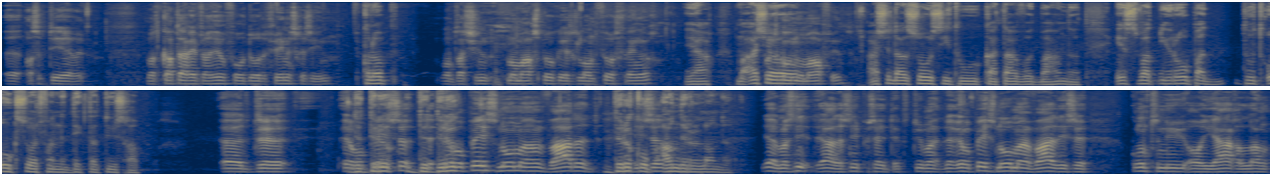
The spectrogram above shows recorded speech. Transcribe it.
eh, accepteren. Want Qatar heeft al heel veel door de vingers gezien. Klopt. Want als je normaal gesproken is het land veel strenger. Ja, maar als je, normaal vind. als je dan zo ziet hoe Qatar wordt behandeld, is wat Europa doet ook soort van een dictatuurschap. Eh, de, Europese, druk- de, de druk- Europese normen en waarden. Druk op ze- andere landen. Ja, maar dat is niet, ja, dat is niet per se dictatuur. Maar de Europese normen en waarden die ze continu al jarenlang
